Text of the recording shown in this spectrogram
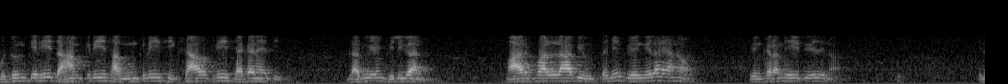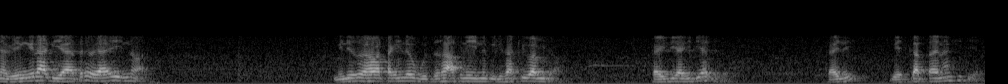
බුදුන් කෙරෙහි දහම් කෙරෙහි සඟුන් කෙරෙහි ශික්ෂාව කෙරෙහි සැක නැති. ගරුවෙන් පිළිගන්න. මාර්ගඵලලාභී උත්මයේ වෙන් වෙලා යනවා. වෙන් කරන්න හේතු වේදෙනවා. එන වෙන් වෙලා ගිය අතර ඔයයි ඉන්නවා. මිනිස්සු හවට්ටගෙන ඉඳලා බුද්ධ ශාසනයේ ඉන්න පිරිසක් කිව්වා මිසක්. කයිදියා හිටියද? කයිදි? වෙස් කත්තා නම් හිටියා.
